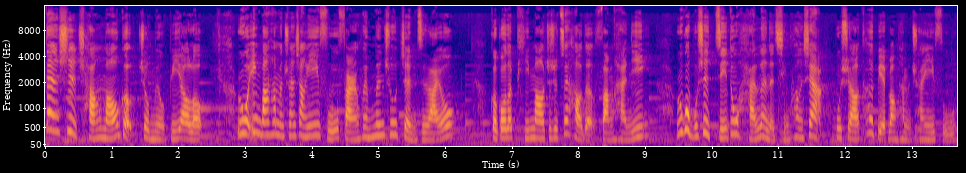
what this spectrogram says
但是长毛狗就没有必要喽。如果硬帮它们穿上衣服，反而会闷出疹子来哦。狗狗的皮毛就是最好的防寒衣。如果不是极度寒冷的情况下，不需要特别帮它们穿衣服。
